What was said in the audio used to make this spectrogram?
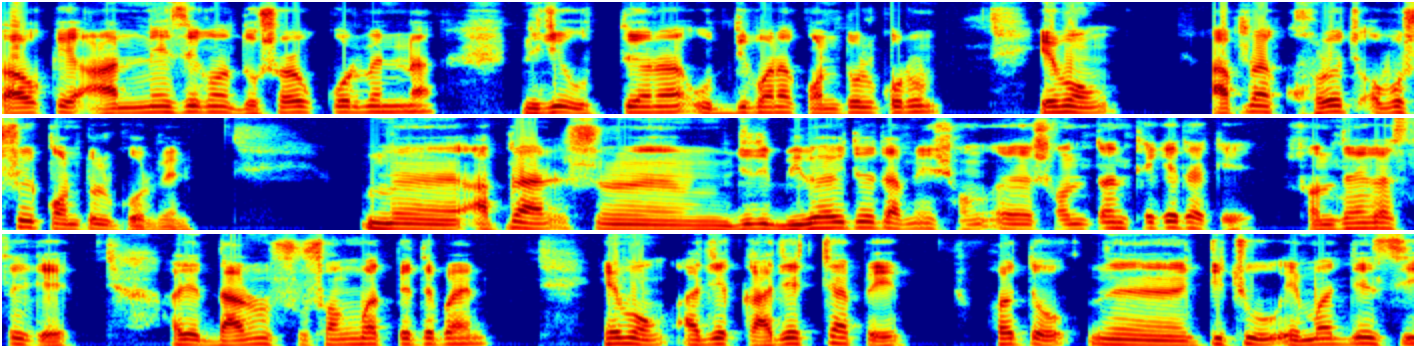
কাউকে আননেসে কোনো দোষারোপ করবেন না নিজে উত্তেজনা, উদ্দীপনা কন্ট্রোল করুন এবং আপনার খরচ অবশ্যই কন্ট্রোল করবেন। আপনার যদি বিবাহিত আপনি সন্তান থেকে থাকে, সন্তানের কাছ থেকে আজ দারুণ সুসংবাদ পেতে পারেন এবং আজ কাজের চাপে হয়তো কিছু এমার্জেন্সি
